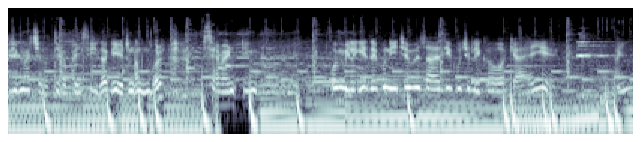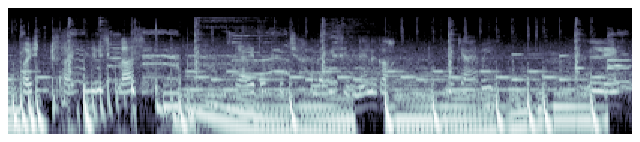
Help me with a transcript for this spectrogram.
अभी मैं चलती हूँ भाई सीधा गेट नंबर सेवेंटीन वो मिल गया, देखो नीचे में शायद ही कुछ लिखा हुआ, क्या है ये? आई फ़र्स्ट फाइव बिज़नेस क्लास यार, ये तो कुछ अलग ही सीन है इनका। ये क्या है भाई? लेफ़्ट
